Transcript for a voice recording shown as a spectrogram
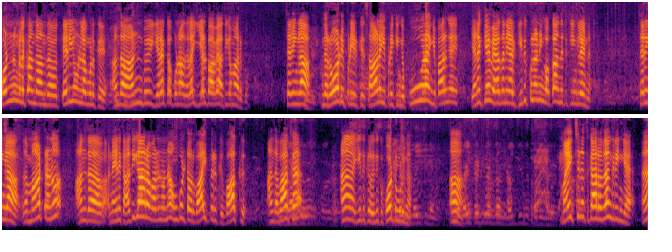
பொண்ணுங்களுக்கு அந்த அந்த தெரியும்ல உங்களுக்கு. அந்த அன்பு இறக்க குணம் அதெல்லாம் இயல்பாகவே அதிகமாக இருக்கும். சரிங்களா? இந்த ரோடு இப்படி இருக்கு சாலை இப்படி இருக்கு இங்க பூரா இங்க பாருங்க. எனக்கே வேதனையா இருக்கு. இதுக்குள்ள நீங்க உட்காந்துட்டு இருக்கீங்களேன்னு. சரிங்களா? அதை மாற்றணும். அந்த எனக்கு அதிகாரம் வரணும்னா உங்கள்கிட்ட ஒரு வாய்ப்பு இருக்கு. வாக்கு. அந்த வாக்கை ஆ இதுக்கு இதுக்கு போட்டு விடுங்க. ஆ. மைக் சின்னத்துக்காரர் தாங்கிறீங்க ஆ?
